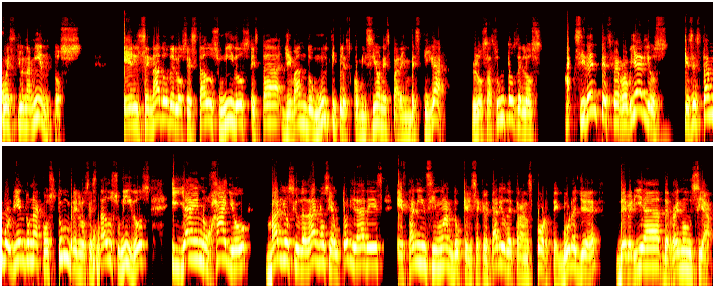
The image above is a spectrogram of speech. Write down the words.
cuestionamientos. El Senado de los Estados Unidos está llevando múltiples comisiones para investigar los asuntos de los accidentes ferroviarios que se están volviendo una costumbre en los Estados Unidos y ya en Ohio varios ciudadanos y autoridades están insinuando que el secretario de Transporte, Buttigieg, debería de renunciar.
